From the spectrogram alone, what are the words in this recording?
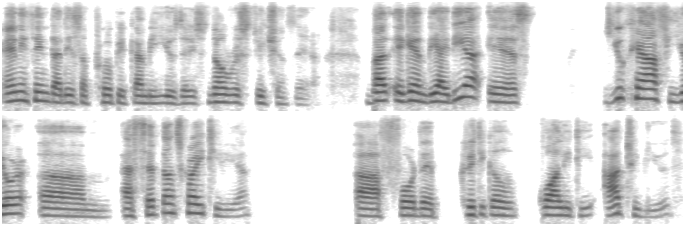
anything that is appropriate can be used. There is no restrictions there. But again, the idea is you have your um, acceptance criteria uh, for the critical quality attribute,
